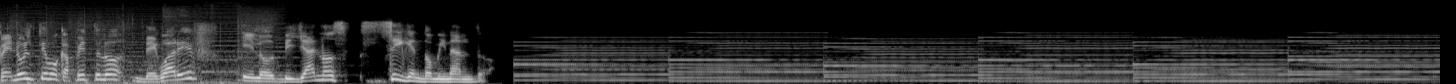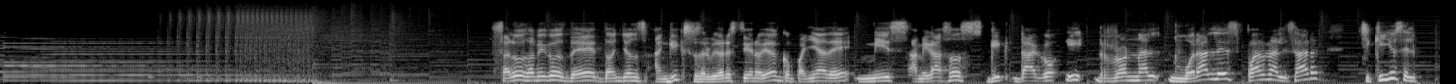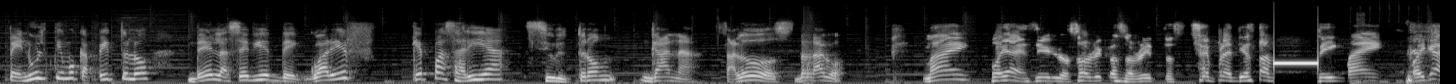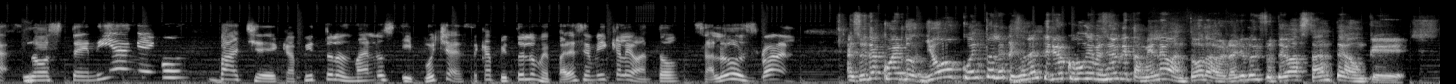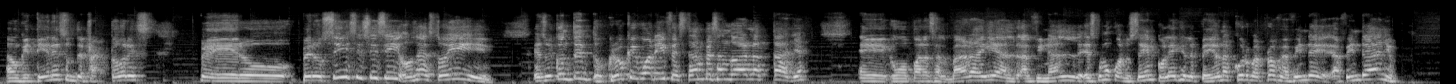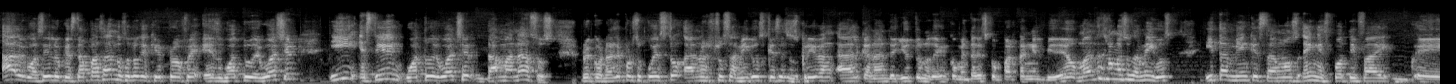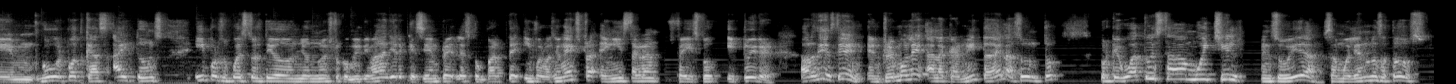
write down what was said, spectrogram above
Penúltimo capítulo de What If y los villanos siguen dominando. Saludos amigos de Dungeons and Geeks, su servidor Steven Oviedo en compañía de mis amigazos Geek Dago y Ronald Morales para analizar, chiquillos, el penúltimo capítulo de la serie de What If. ¿Qué pasaría si Ultron gana? Saludos, Dago. Mike, voy a decirlo, sorry con zorritos. Se prendió esta fin, Mike. Oiga, nos tenían en un bache de capítulos malos y pucha, este capítulo me parece a mí que levantó. Saludos, Ronald. Estoy de acuerdo. Yo cuento el episodio anterior como un episodio que también levantó. La verdad, yo lo disfruté bastante, aunque, aunque tiene sus detractores. Pero, pero sí, sí, sí, sí. O sea, estoy, estoy contento. Creo que Warif está empezando a dar la talla. Eh, como para salvar ahí al, al, final, es como cuando usted en el colegio le pedía una curva al profe a fin de, a fin de año algo así lo que está pasando, solo que aquí el profe es Watu de Watcher y Steven Watu de Watcher da manazos. Recordarle, por supuesto, a nuestros amigos que se suscriban al canal de YouTube, nos dejen comentarios, compartan el video, mándense a sus amigos y también que estamos en Spotify, eh, Google Podcast, iTunes y por supuesto el tío Don John, nuestro community manager, que siempre les comparte información extra en Instagram, Facebook y Twitter. Ahora sí, Steven, entrémosle a la carnita del asunto, porque Watu estaba muy chill en su vida, samueleándonos a todos.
